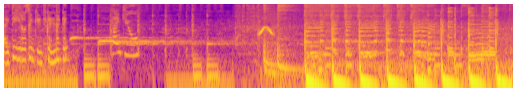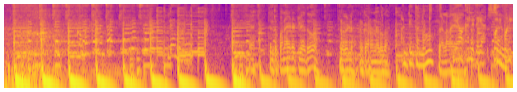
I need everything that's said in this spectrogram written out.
ఇలా అయితే ఈ రోజు ఇంకింటికి వెళ్ళినట్టే. Thank you? రెండు. దీంతో పని అయ్యేటట్లేదు. నువ్వు వెళ్ళు ఇంకెవరన్నా అడుగు. అంటే తను వెళ్ళవయ్యా. అక్కర్లేదయ్యా. పోనీ పోనీ.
